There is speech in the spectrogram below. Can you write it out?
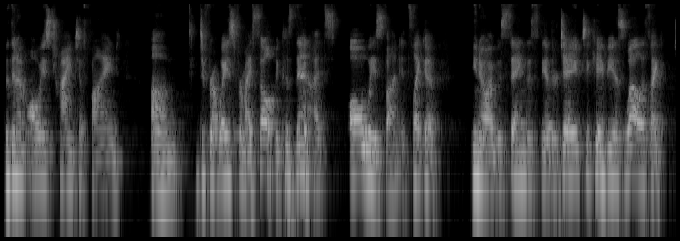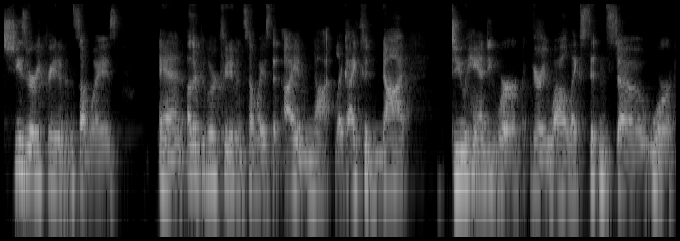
But then I'm always trying to find um, different ways for myself because then it's always fun. It's like a, you know, I was saying this the other day to KB as well. It's like she's very creative in some ways, and other people are creative in some ways that I am not. Like I could not do handiwork very well, like sit and sew or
